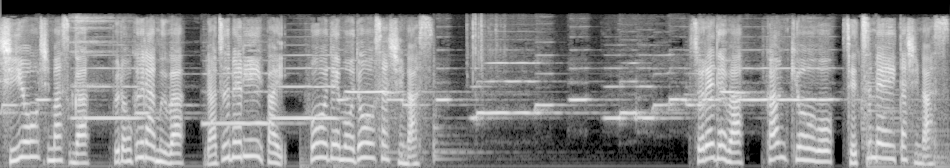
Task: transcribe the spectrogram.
使用しますが、プログラムはラズベリーパイ4でも動作します。それでは環境を説明いたします。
